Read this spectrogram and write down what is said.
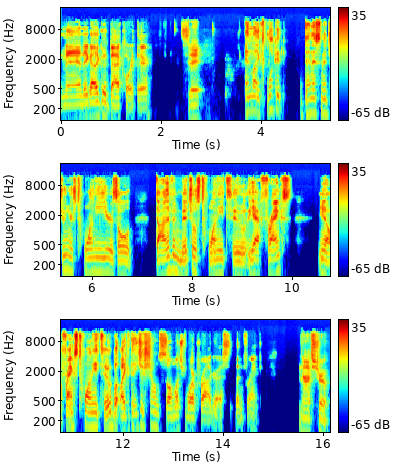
man, they got a good backcourt there. That's it. And like, look at Dennis Smith Jr. is 20 years old. Donovan Mitchell's 22. Yeah, Frank's, you know, Frank's 22, but like they just shown so much more progress than Frank. No, it's true.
